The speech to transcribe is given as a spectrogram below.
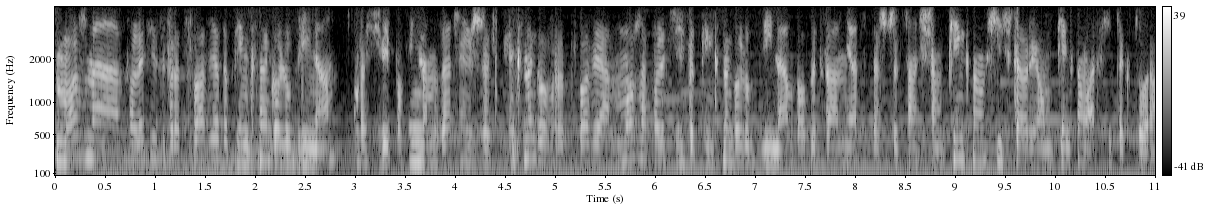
Można polecieć z Wrocławia do pięknego Lublina. Właściwie powinnam zacząć, że z pięknego Wrocławia można polecieć do pięknego Lublina, bo obydwa miasta szczycą się piękną historią, piękną architekturą.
